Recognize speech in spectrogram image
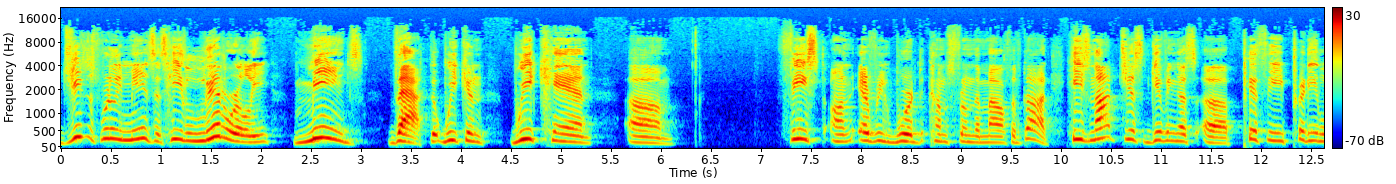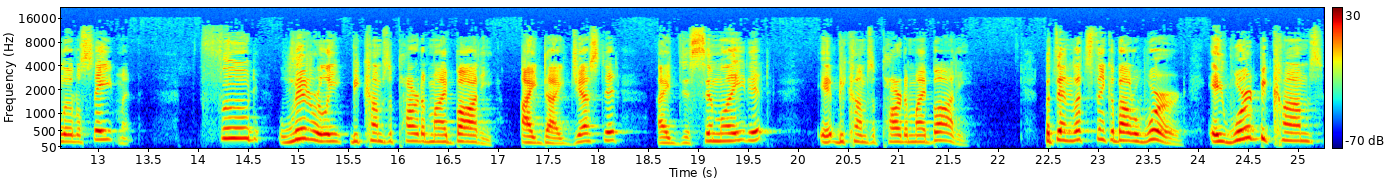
Jesus really means this. He literally means that, that we can, we can um, feast on every word that comes from the mouth of God. He's not just giving us a pithy, pretty little statement. Food literally becomes a part of my body. I digest it, I dissimulate it, it becomes a part of my body. But then let's think about a word. A word becomes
